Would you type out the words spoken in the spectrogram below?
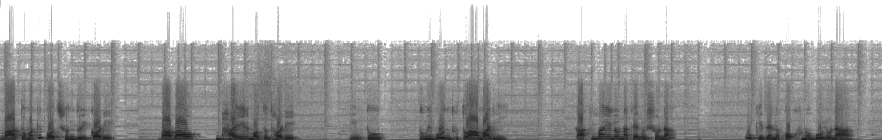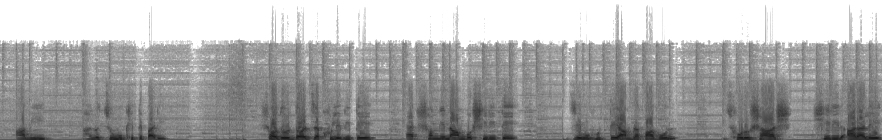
মা তোমাকে পছন্দই করে। বাবাও ভাইয়ের মতো ধরে। কিন্তু তুমি বন্ধু তো আমারই। কাকিমা এলো না কেন সোনা? ওকে যেন কখনো বলো না, আমি ভালো চুমু খেতে পারি। সদর দরজা খুলে দিতে, একসঙ্গে নামবো সিঁড়িতে। যে মুহূর্তে আমরা পাগল, ঝোড়ো শ্বাস সিঁড়ির আড়ালে,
